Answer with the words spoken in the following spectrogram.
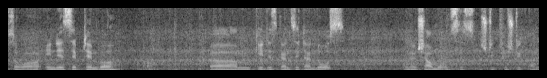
So, Ende September ähm, geht das Ganze dann los. Und dann schauen wir uns das Stück für Stück an.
